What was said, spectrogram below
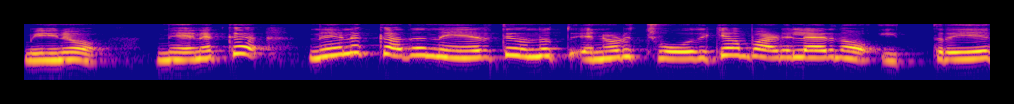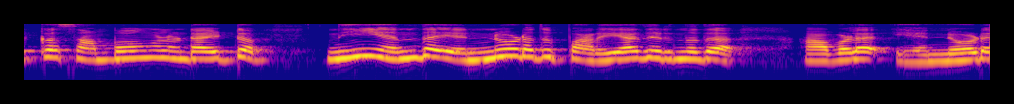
മീനു നിനക്ക് നിനക്കത് നേരത്തെ ഒന്ന് എന്നോട് ചോദിക്കാൻ പാടില്ലായിരുന്നോ? ഇത്രയൊക്കെ സംഭവങ്ങളുണ്ടായിട്ടും നീ എന്താ എന്നോടത് പറയാതിരുന്നത്? അവൾ എന്നോട്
